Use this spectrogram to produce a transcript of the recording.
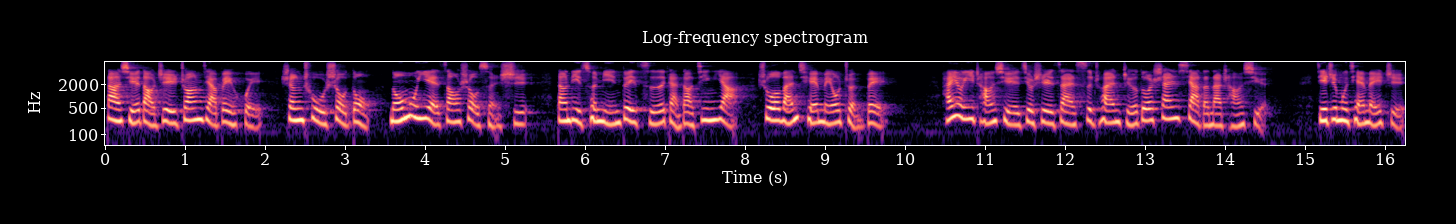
大雪导致庄稼被毁，牲畜受冻，农牧业遭受损失。当地村民对此感到惊讶，说完全没有准备。还有一场雪，就是在四川折多山下的那场雪。截至目前为止，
